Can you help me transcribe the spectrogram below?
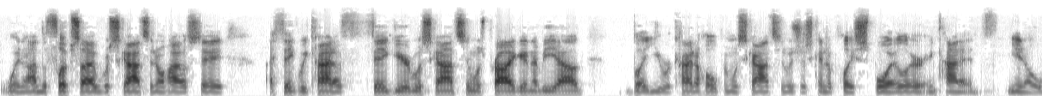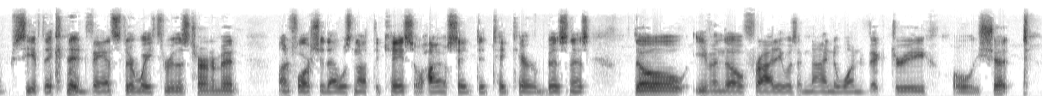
when on the flip side, Wisconsin, Ohio State, I think we kind of figured Wisconsin was probably going to be out, but you were kind of hoping Wisconsin was just going to play spoiler and kind of you know see if they could advance their way through this tournament. Unfortunately, that was not the case. Ohio State did take care of business, though. Even though Friday was a nine to one victory, holy shit!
